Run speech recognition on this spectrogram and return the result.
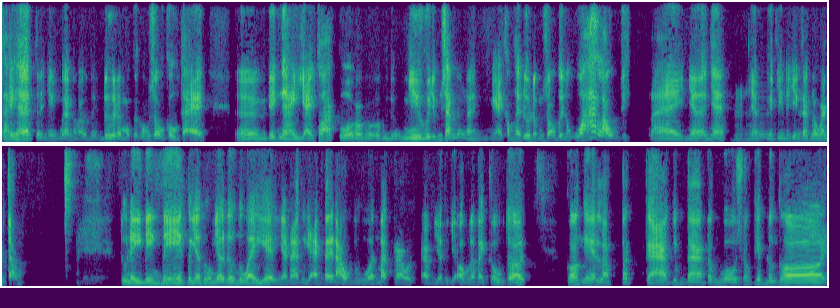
thấy hết nhưng mà nó đưa ra một cái con số cụ thể. Ờ, cái ngày giải thoát của nhiều của chúng sanh đó là ngày không thể đưa trong số vì nó quá lâu đi. Này nhớ nha. Ừ, nhớ cái chuyện này chuyện rất là quan trọng tôi đi biền biệt bây giờ tôi không nhớ đường tôi quay về nhà nãy tôi giảng tới đâu tôi quên mất rồi. À, bây giờ tôi chỉ ôn là bài cũ thôi. Có nghĩa là tất cả chúng ta trong vô số kiếp luân hồi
